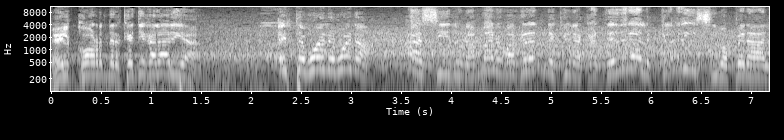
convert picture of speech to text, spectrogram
El córner que llega al área. Este buena, buena. Ha sido una mano más grande que una catedral. Clarísimo penal.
